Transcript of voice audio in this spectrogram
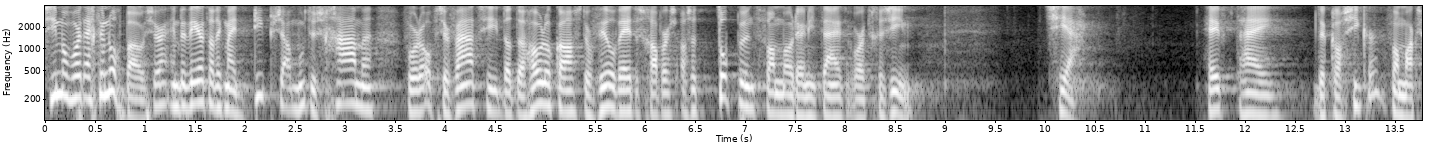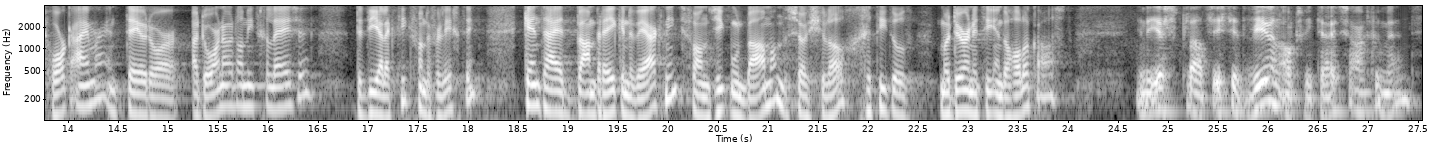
Simon wordt echter nog bozer en beweert dat ik mij diep zou moeten schamen voor de observatie dat de Holocaust door veel wetenschappers als het toppunt van moderniteit wordt gezien. Tja, heeft hij de klassieker van Max Horkheimer en Theodor Adorno dan niet gelezen? De dialectiek van de verlichting? Kent hij het baanbrekende werk niet van Zygmunt Bauman, de socioloog, getiteld Modernity and the Holocaust? In de eerste plaats is dit weer een autoriteitsargument.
